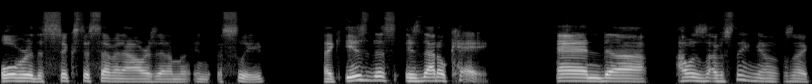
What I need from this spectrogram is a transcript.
over the six to seven hours that I'm in asleep. Like, is this is that okay?" And uh, I was I was thinking I was like,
